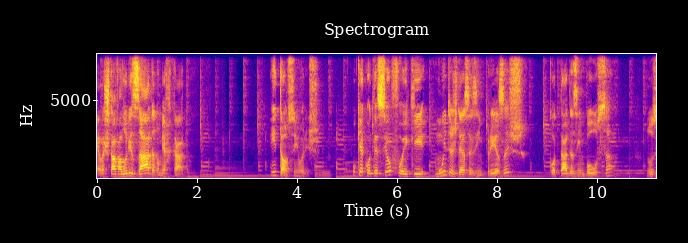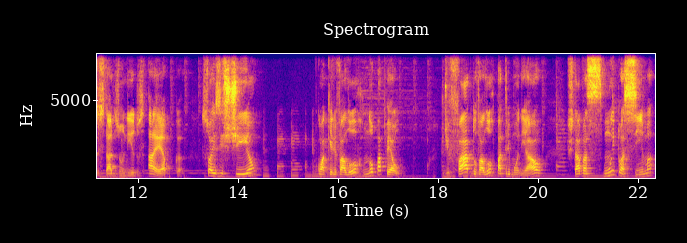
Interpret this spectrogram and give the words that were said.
ela está valorizada no mercado. Então, senhores, o que aconteceu foi que muitas dessas empresas cotadas em bolsa nos Estados Unidos à época só existiam com aquele valor no papel. De fato, o valor patrimonial estava muito acima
